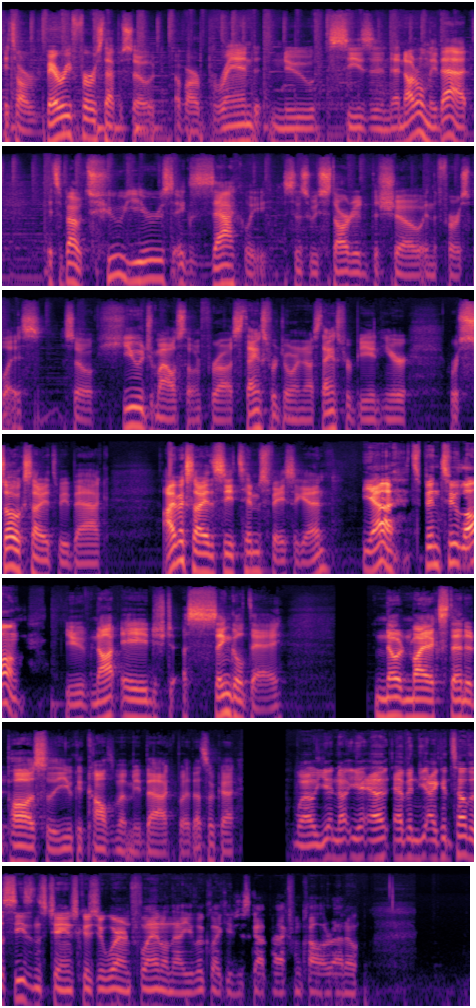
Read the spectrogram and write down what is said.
It's our very first episode of our brand new season. And not only that, it's about two years exactly since we started the show in the first place. So, huge milestone for us. Thanks for joining us. Thanks for being here. We're so excited to be back. I'm excited to see Tim's face again. Yeah, it's been too long. You've not aged a single day. Noted my extended pause so that you could compliment me back, but that's okay. Well, you know, yeah, Evan, I can tell the season's changed because you're wearing flannel now. You look like you just got back from Colorado.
